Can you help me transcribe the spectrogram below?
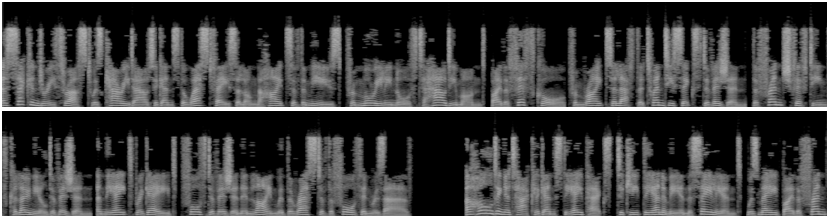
A secondary thrust was carried out against the west face along the heights of the Meuse, from Mouilly north to Haudiomont, by the 5th Corps from right to left the 26th Division, the French 15th Colonial Division, and the 8th Brigade, 4th Division in line with the rest of the 4th in reserve. A holding attack against the apex, to keep the enemy in the salient, was made by the French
